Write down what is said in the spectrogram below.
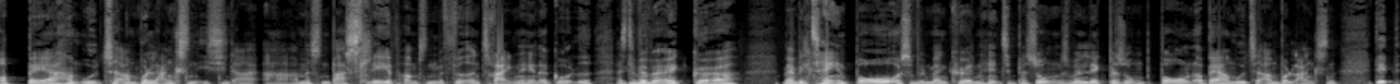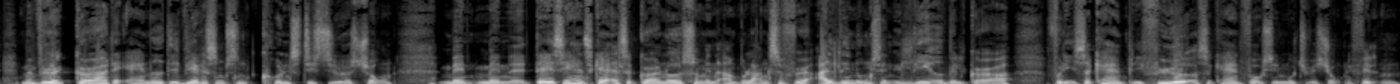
og bære ham ud til ambulancen i sin arme, sådan bare slæbe ham sådan med fødderne trækkende hen ad gulvet. Altså det vil man jo ikke gøre. Man vil tage en borger, og så vil man køre den hen til personen, så vil man lægge personen på borgen og bære ham ud til ambulancen. Det, man vil jo ikke gøre det andet. Det virker som sådan en kunstig situation. Men, men øh, Daisy, han skal altså gøre noget, som en ambulancefører aldrig nogensinde i livet vil gøre, fordi så kan han blive fyret, og så kan han få sin motivation i filmen.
